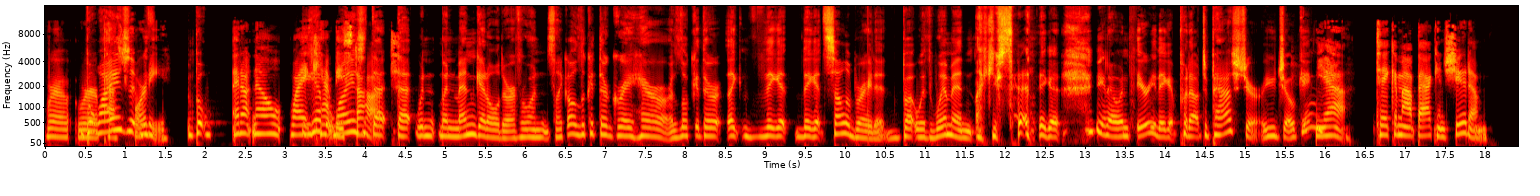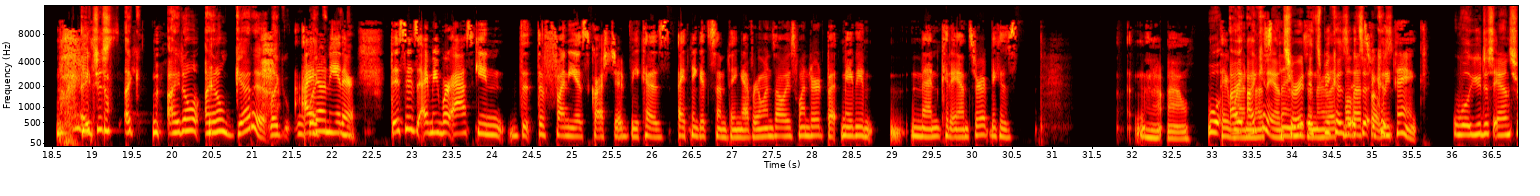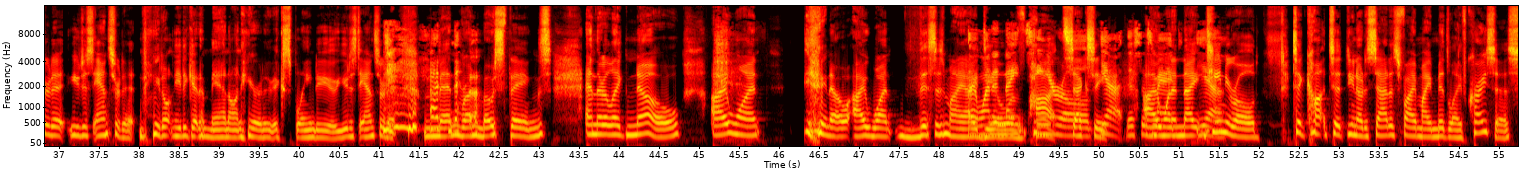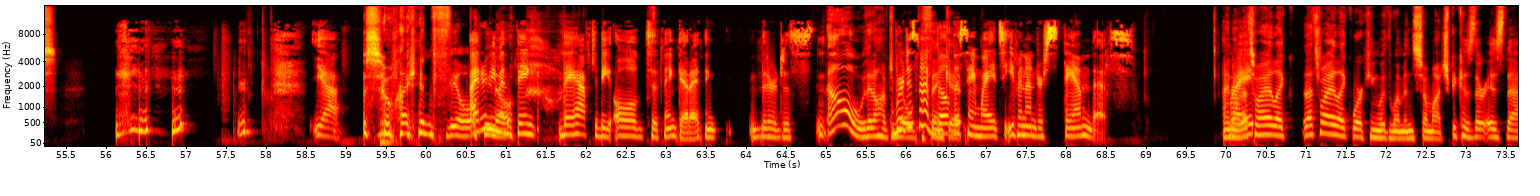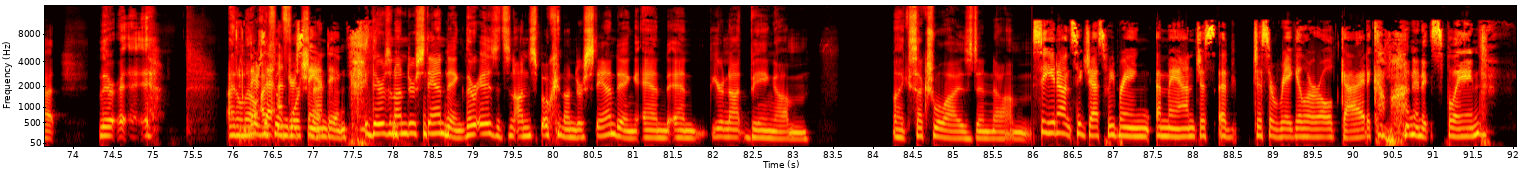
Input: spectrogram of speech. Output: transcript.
we're, we're why past is it with- 40. Yeah. But I don't know why it yeah, can't but why be is stopped. it that that when when men get older, everyone's like, "Oh, look at their gray hair," or "Look at their like they get they get celebrated." But with women, like you said, they get you know, in theory, they get put out to pasture. Are you joking? yeah. Take them out back and shoot him. I just like I don't I don't get it. Like I don't either. This is, I mean, we're asking the, the funniest question because I think it's something everyone's always wondered, but maybe men could answer it because I don't know. Well, They I, I can answer it. It's they're like, because well, it's that's what we think. well, you just answered it. You just answered it. You don't need to get a man on here to explain to you. You just answered it. Men run most things and they're like no i want you know i want this is my I want a ideal 19 of hot year old. sexy Yeah, this is i my- want a 19 yeah. year old to co- to you know to satisfy my midlife crisis yeah. so i can feel I don't even know- think they have to be old to think it. I think they're just, no they don't have to we're just not built it. the same way to even understand this. i know that's why i like that's why i like working with women so much because there is that there eh, i don't know. There's i feel fortunate. there's an understanding. There is. It's an unspoken understanding and and you're not being um like sexualized and um So you don't suggest we bring a man, just a just a regular old guy, to come on and explain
